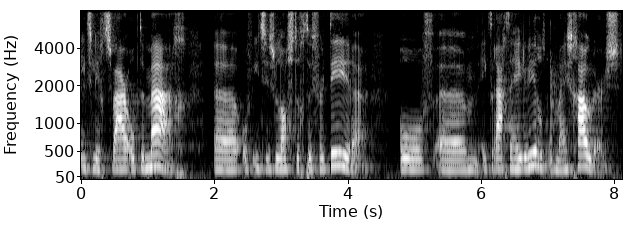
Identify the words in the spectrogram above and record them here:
iets ligt zwaar op de maag, uh, of iets is lastig te verteren, of um, ik draag de hele wereld op mijn schouders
